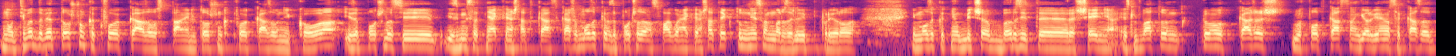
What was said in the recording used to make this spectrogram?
не отиват да видят точно какво е казал Стан или точно какво е казал Никола и започват да си измислят някакви неща, така да се каже. Мозъкът започва да наслагва някакви неща, тъй като ние сме мързали по природа. И мозъкът ни обича бързите решения. И следователно, примерно, кажеш в подкаста на Георгия се каза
